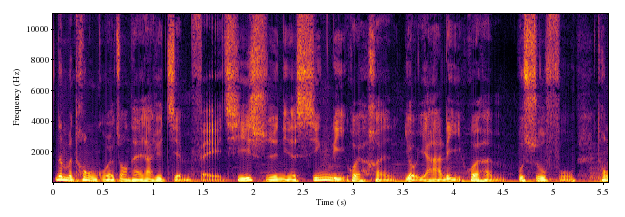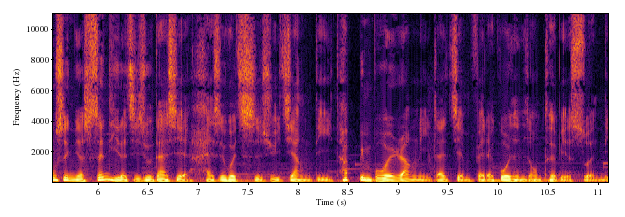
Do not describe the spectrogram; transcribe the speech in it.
那么痛苦的状态下去减肥，其实你的心里会很有压力，会很不舒服。同时，你的身体的基础代谢还是会持续降低，它并不会让你在减肥的过程中特别顺利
